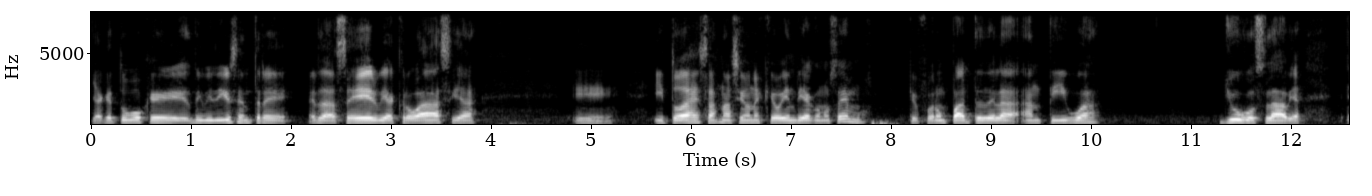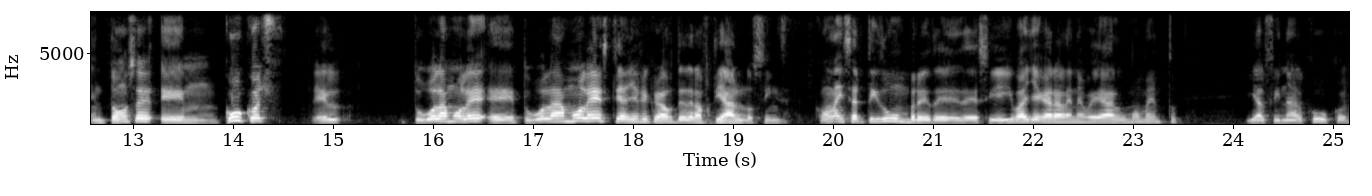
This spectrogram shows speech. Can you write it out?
ya que tuvo que dividirse entre. Serbia, Croacia eh, y todas esas naciones que hoy en día conocemos que fueron parte de la antigua Yugoslavia entonces eh, Kukoc él tuvo la, mole eh, tuvo la molestia Jerry Krause de draftearlo sin, con la incertidumbre de, si iba a llegar a la NBA en algún momento. Y al final Kukoc,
